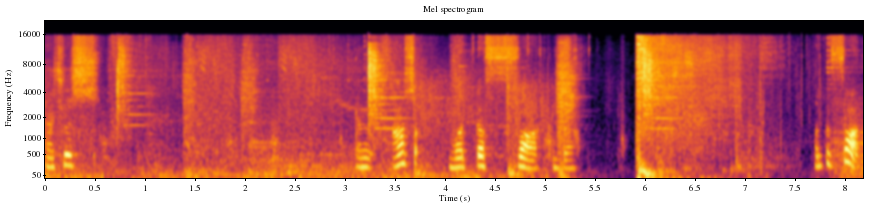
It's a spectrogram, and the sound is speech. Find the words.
Tetris? And also, what the fuck, bro? What the fuck?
